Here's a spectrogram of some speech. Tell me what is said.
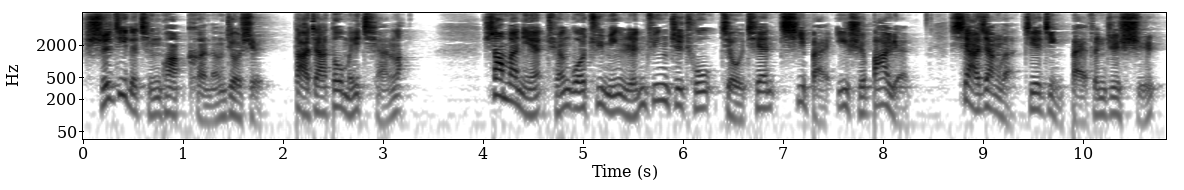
实际的情况可能就是大家都没钱了。上半年全国居民人均支出九千七百一十八元，下降了接近百分之十。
